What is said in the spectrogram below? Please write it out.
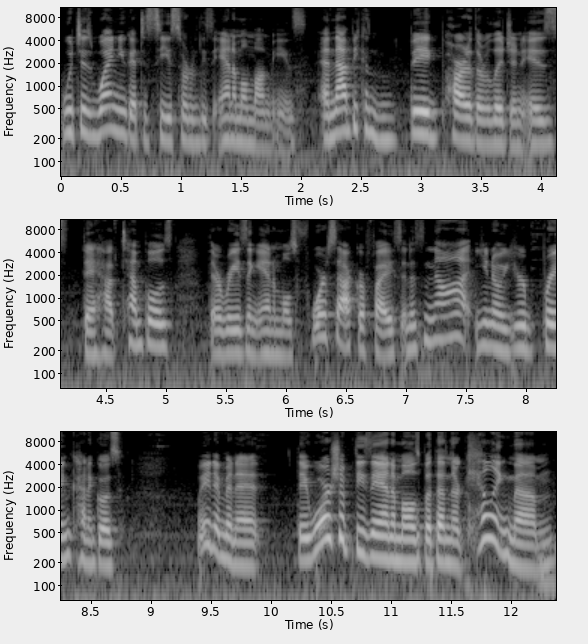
Which is when you get to see sort of these animal mummies, and that becomes a big part of the religion. Is they have temples, they're raising animals for sacrifice, and it's not, you know, your brain kind of goes, wait a minute, they worship these animals, but then they're killing them.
